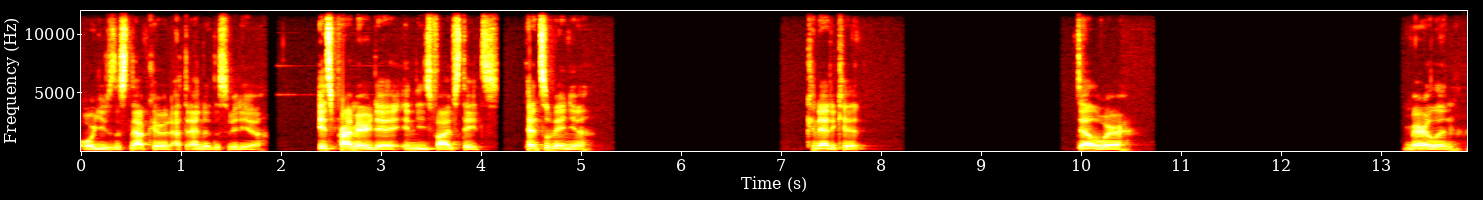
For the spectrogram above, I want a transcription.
or use the snap code at the end of this video. It's primary day in these five states, Pennsylvania, Connecticut, Delaware, Maryland,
